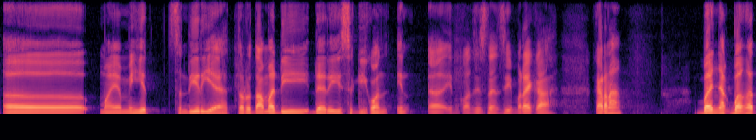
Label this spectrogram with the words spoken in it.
eh Miami Heat sendiri ya, terutama di dari segi kon- in- eh, inkonsistensi mereka. Karena banyak banget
